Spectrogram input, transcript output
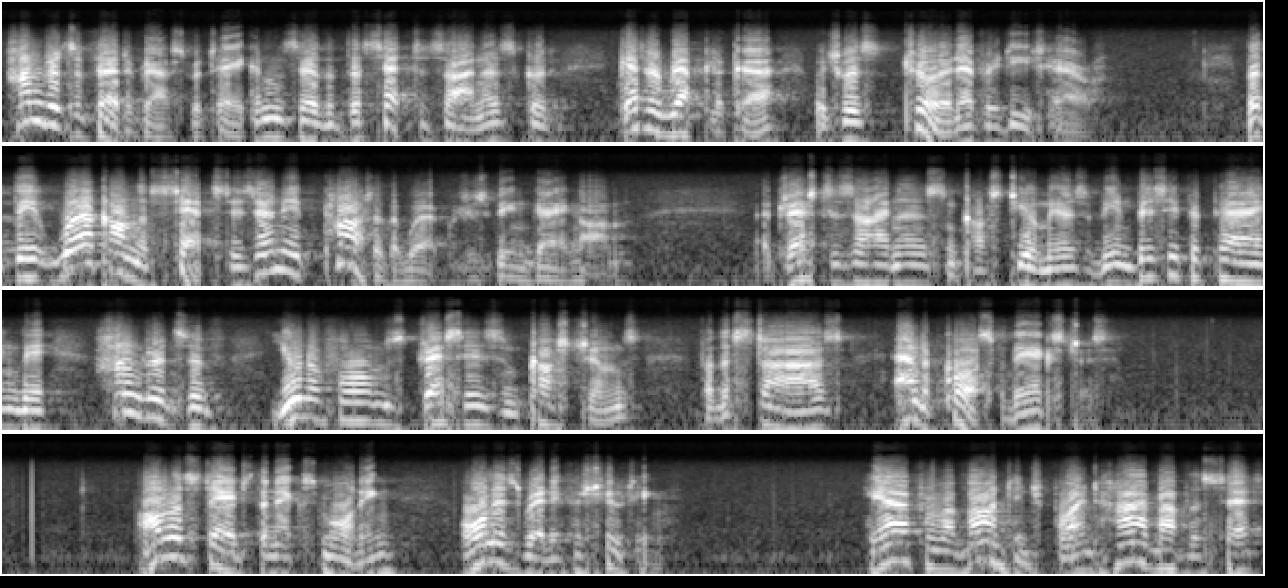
hundreds of photographs were taken so that the set designers could get a replica which was true in every detail. But the work on the sets is only part of the work which has been going on. Uh, dress designers and costumiers have been busy preparing the hundreds of uniforms, dresses and costumes for the stars and, of course, for the extras. On the stage the next morning, all is ready for shooting. Here, from a vantage point high above the set,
